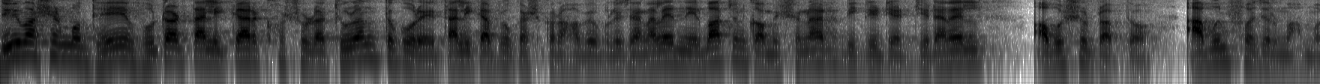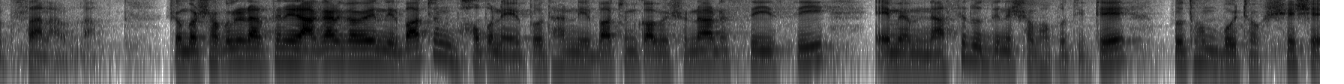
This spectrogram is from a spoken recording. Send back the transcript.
দুই মাসের মধ্যে ভোটার তালিকার খসড়া চূড়ান্ত করে তালিকা প্রকাশ করা হবে বলে জানালেন নির্বাচন কমিশনার, ব্রিগেডিয়ার জেনারেল অবসরপ্রাপ্ত আবুল ফজল মাহমুদ সানাউল্লাহ। সোমবার সকালে রাজধানীর আগারগাঁওয়ে নির্বাচন ভবনে প্রধান নির্বাচন commissioner CC M M Nasir উদ্দিনের সভাপতিত্বে প্রথম বৈঠক শেষে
